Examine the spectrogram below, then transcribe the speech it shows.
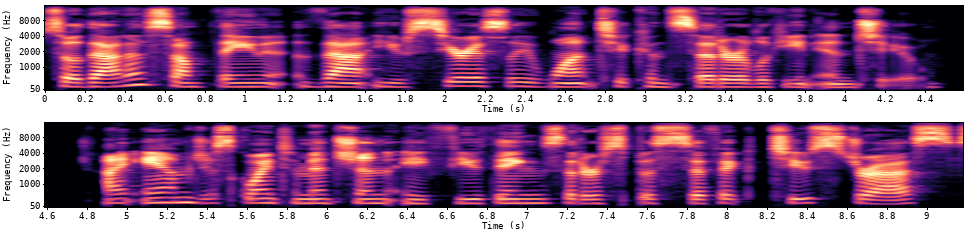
So that is something that you seriously want to consider looking into. I am just going to mention a few things that are specific to stress.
